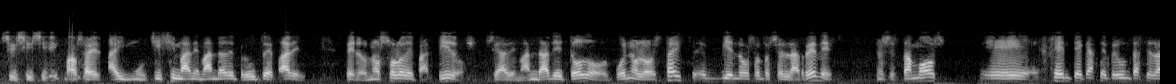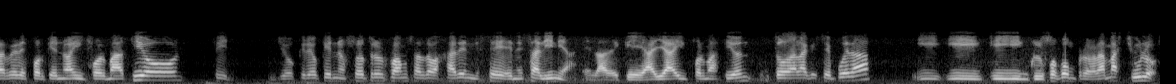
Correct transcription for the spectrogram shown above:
sí, sí, sí. Vamos a ver, hay muchísima demanda de producto de pádel, pero no solo de partidos, o sea, demanda de todo. Bueno, lo estáis viendo vosotros en las redes. Nos estamos eh, gente que hace preguntas en las redes porque no hay información. En fin, yo creo que nosotros vamos a trabajar en ese en esa línea, en la de que haya información toda la que se pueda y, y, y incluso con programas chulos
